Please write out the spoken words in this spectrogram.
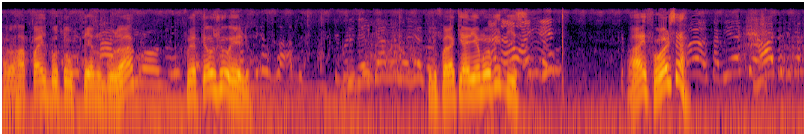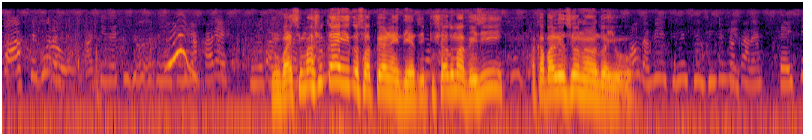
O rapaz botou o pé no buraco, foi até o joelho. Ele falou que areia movediça. Ai, força! Não vai se machucar aí com a sua perna aí dentro e puxar de uma vez e acabar lesionando aí o... Não, Davi, tem jacaré. Tem sim,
